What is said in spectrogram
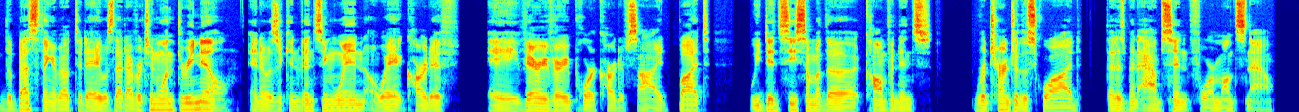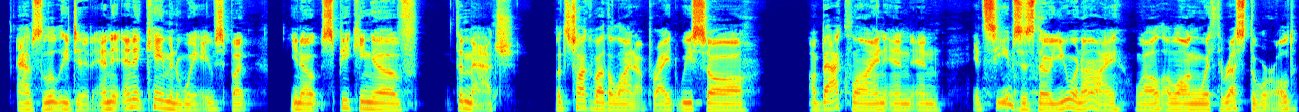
the best thing about today was that Everton won 3 0, and it was a convincing win away at Cardiff, a very, very poor Cardiff side. But we did see some of the confidence return to the squad that has been absent for months now. Absolutely did. And it, and it came in waves, but you know, speaking of the match, let's talk about the lineup, right? We saw a back line and and it seems as though you and I, well, along with the rest of the world,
